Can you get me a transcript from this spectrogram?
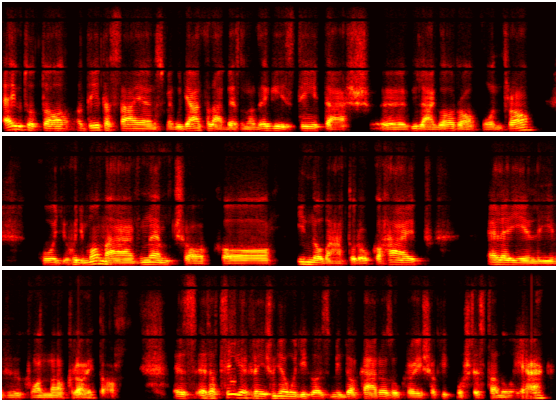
eljutott a, a data science, meg úgy általában ezen az egész détás világ arra a pontra, hogy, hogy ma már nem csak a innovátorok, a hype elején lévők vannak rajta. Ez, ez a cégekre is ugyanúgy igaz, mint akár azokra is, akik most ezt tanulják.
